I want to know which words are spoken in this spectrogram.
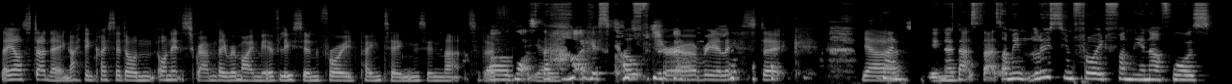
They are stunning. I think I said on on Instagram they remind me of Lucian Freud paintings in that sort of oh, that's the highest culture realistic. Yeah, Thank you. No, that's that's. I mean, Lucian Freud, funnily enough, was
